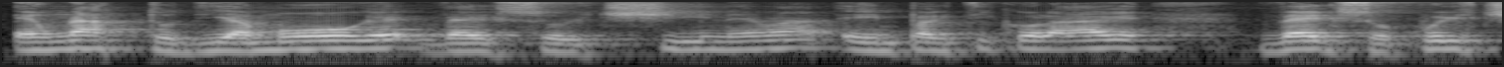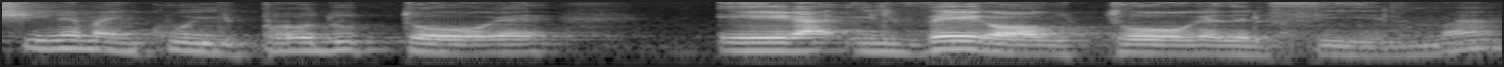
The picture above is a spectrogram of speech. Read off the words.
è un atto di amore verso il cinema e in particolare verso quel cinema in cui il produttore era il vero autore del film.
